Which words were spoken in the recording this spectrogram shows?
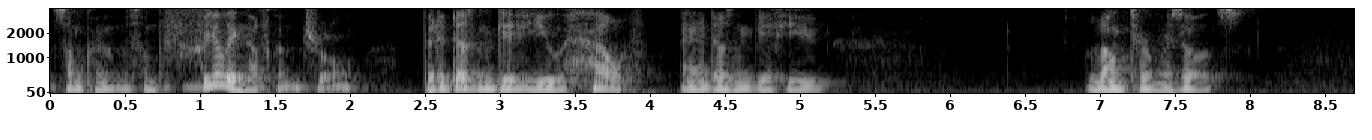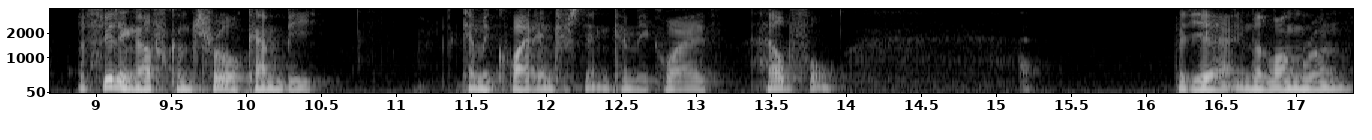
some some feeling of control, but it doesn't give you health and it doesn't give you long-term results. A feeling of control can be can be quite interesting, can be quite helpful. But yeah, in the long run,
